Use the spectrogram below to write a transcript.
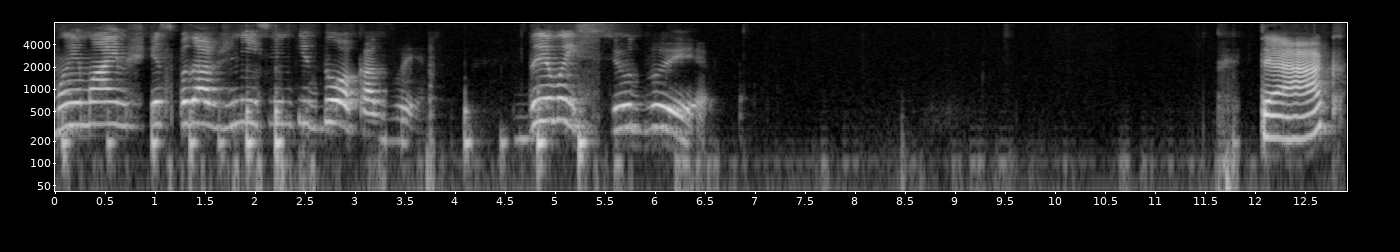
Ми маємо ще справжнісінькі докази. Дивись сюди. Так.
